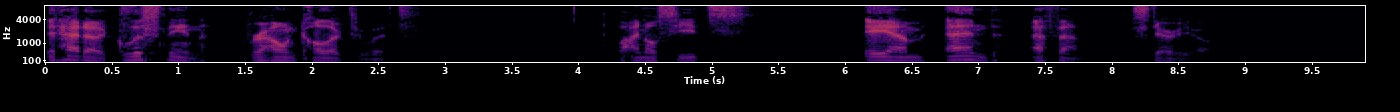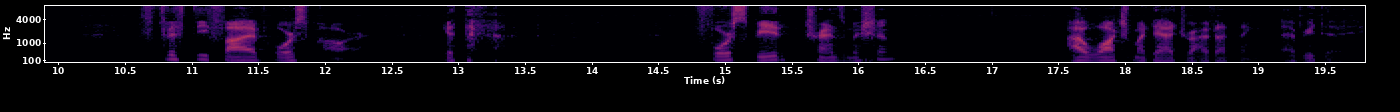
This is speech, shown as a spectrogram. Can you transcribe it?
It had a glistening brown color to it. Vinyl seats, AM and FM stereo. 55 horsepower. Get that? Four speed transmission. I watched my dad drive that thing every day.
